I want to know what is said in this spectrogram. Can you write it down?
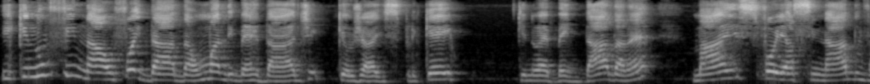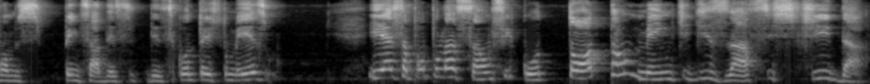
e que no final foi dada uma liberdade, que eu já expliquei, que não é bem dada, né? Mas foi assinado, vamos pensar desse, desse contexto mesmo, e essa população ficou totalmente desassistida.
